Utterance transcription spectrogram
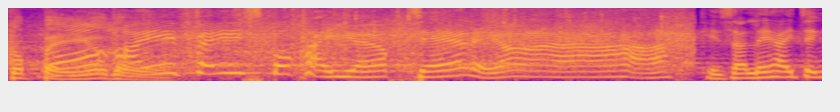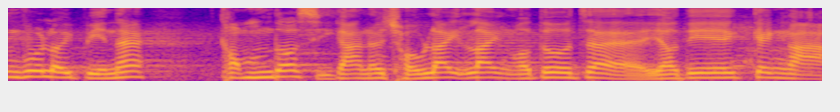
個鼻嗰度？我喺 Facebook 係弱者嚟啊嘛嚇。其實你喺政府裏邊咧咁多時間去儲 like like，我都真係有啲驚訝。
